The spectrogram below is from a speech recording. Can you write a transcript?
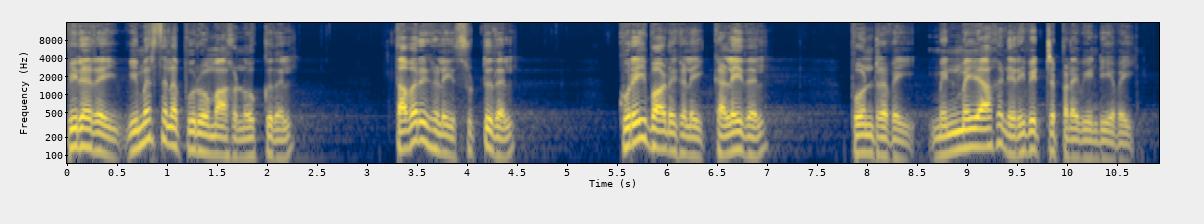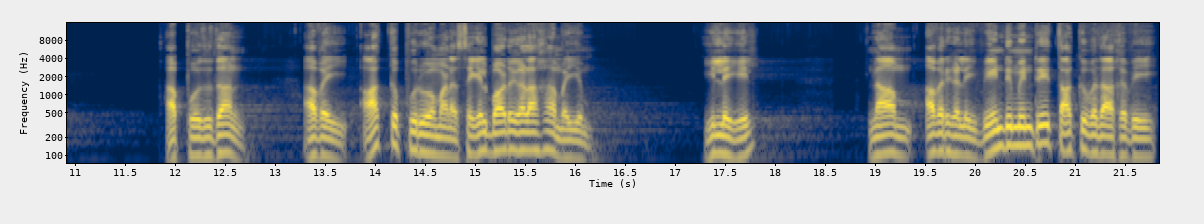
பிறரை விமர்சனபூர்வமாக நோக்குதல் தவறுகளை சுட்டுதல் குறைபாடுகளை களைதல் போன்றவை மென்மையாக நிறைவேற்றப்பட வேண்டியவை. அப்போதுதான் அவை ஆக்கப்பூர்வமான செயல்பாடுகளாக அமையும். இல்லையேல் நாம் அவர்களை வேண்டுமென்றே தாக்குவதாகவே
